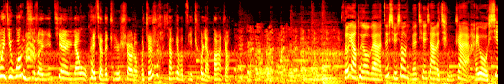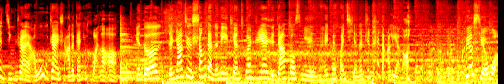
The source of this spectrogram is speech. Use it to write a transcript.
我已经忘记了人欠人家五块钱的这些事儿了，我真是想给我自己抽两巴掌。所以啊，朋友们啊，在学校里面欠下了情债，还有现金债啊、物债啥的，赶紧还了啊，免得人家正伤感的那一天，突然之间人家告诉你你还没还钱呢，这太打脸了。不要学我。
